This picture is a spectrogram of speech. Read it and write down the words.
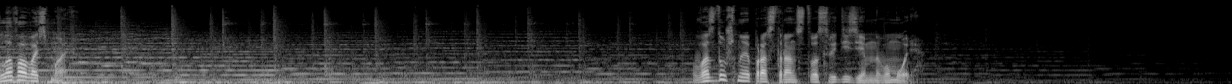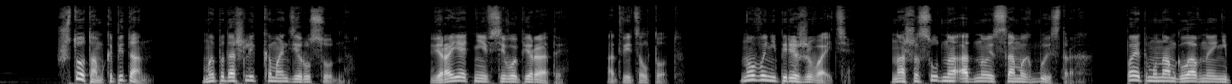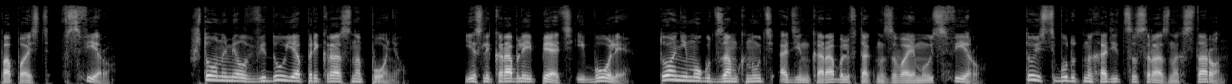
Глава восьмая. Воздушное пространство Средиземного моря. «Что там, капитан?» Мы подошли к командиру судна. «Вероятнее всего пираты», — ответил тот. «Но вы не переживайте. Наше судно одно из самых быстрых, поэтому нам главное не попасть в сферу». Что он имел в виду, я прекрасно понял. Если кораблей 5 и более, то они могут замкнуть один корабль в так называемую сферу, то есть будут находиться с разных сторон.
